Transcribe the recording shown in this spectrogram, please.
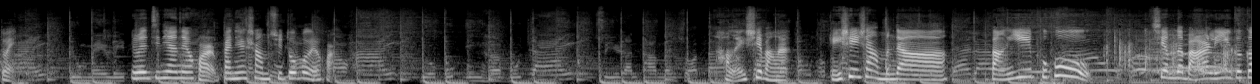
对，因为今天那会儿半天上不去，多播了一会儿。好嘞，谢榜啦！感谢一下我们的榜一噗噗，谢我们的榜二林雨哥哥，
